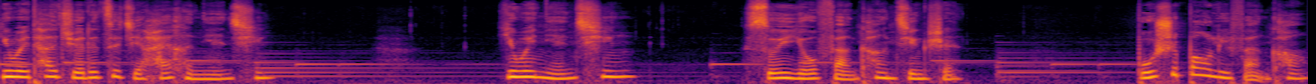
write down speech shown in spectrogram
因为他觉得自己还很年轻。因为年轻，所以有反抗精神。不是暴力反抗，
